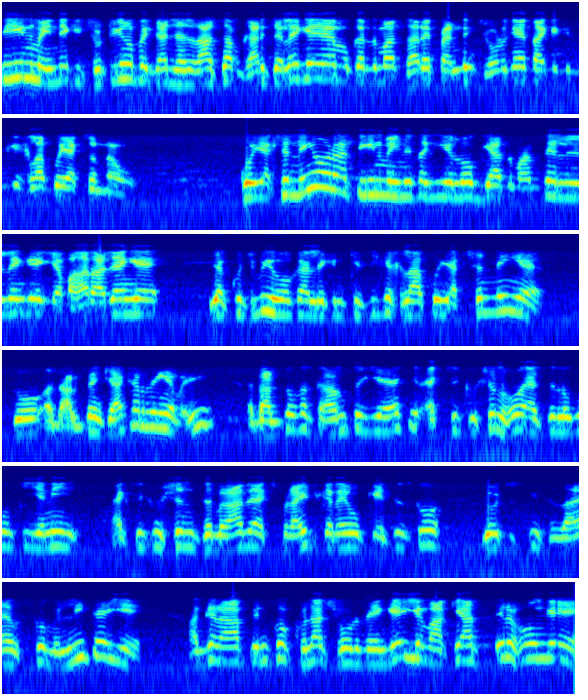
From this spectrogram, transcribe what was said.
तीन महीने की छुट्टियों पे जज हजरात साहब घर चले गए हैं, मुकदमा सारे पेंडिंग छोड़ गए ताकि किसी के खिलाफ कोई एक्शन ना हो। कोई एक्शन नहीं हो रहा तीन महीने तक, ये लोग या जमानते ले लेंगे या बाहर आ जाएँगे या कुछ भी होगा, लेकिन किसी के खिलाफ कोई एक्शन नहीं है। तो अदालतें क्या कर रही हैं भाई? अदालतों का काम तो ये है कि एक्सिक्यूशन हो, ऐसे लोगों की, यानी एक्सिक्यूशन मुराद एक्सपराइट करें वो केसेस को, जो जिसकी सजा है उसको मिलनी चाहिए। अगर आप इनको खुला छोड़ देंगे, ये वाकयात फिर होंगे।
